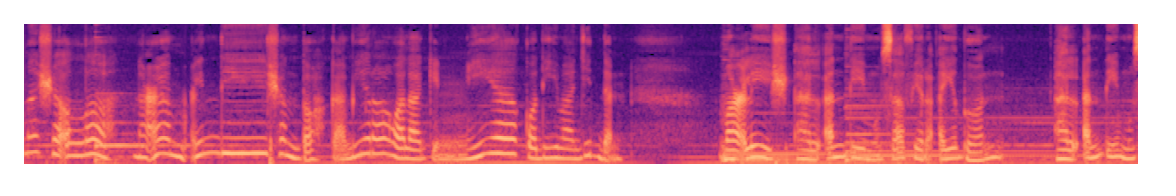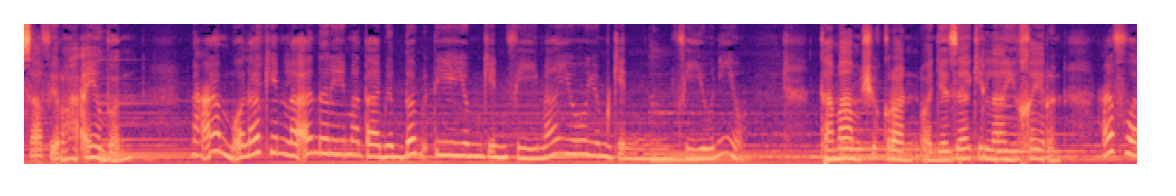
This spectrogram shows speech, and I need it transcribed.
Masya Allah. Naam, indi syantah kabira walakin hiya qadima jiddan. Ma'lish, hal anti musafir aydan? Hal anti musafirah aydan? نعم ولكن لا أدري متى بالضبط يمكن في مايو يمكن في يونيو تمام شكرا وجزاك الله خيرا عفوا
